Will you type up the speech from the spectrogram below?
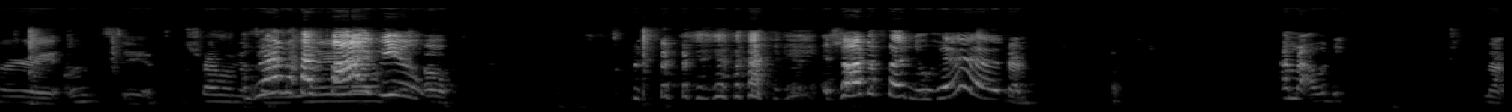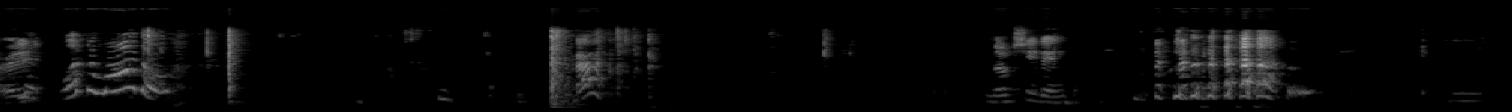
Alright, let's see. Let's try one I'm trying to high five you. Oh, it's hard to find your hand. Okay. I'm not ready. not ready? What's the model? Ah! No cheating.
